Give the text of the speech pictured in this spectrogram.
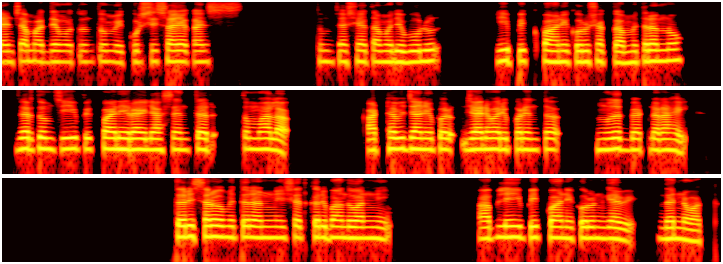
त्यांच्या माध्यमातून तुम्ही कृषी सहाय्यकांस तुमच्या शेतामध्ये बोलून ही पीक पाहणी करू शकता. मित्रांनो जर तुमची ही पीक पाहणी राहिली असेल तर तुम्हाला अठ्ठावीस जानेपर जानेवारीपर्यंत मुदत भेटणार आहे. तरी सर्व मित्रांनी शेतकरी बांधवांनी आपलेही पीक पाणी करून घ्यावे. धन्यवाद.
